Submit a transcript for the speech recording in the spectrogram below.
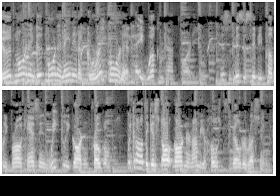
Good morning, good morning. Ain't it a great morning? Hey, welcome to our party. This is Mississippi Public Broadcasting's weekly garden program. We call it the Gestalt Gardener, and I'm your host, Felder Rushing.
